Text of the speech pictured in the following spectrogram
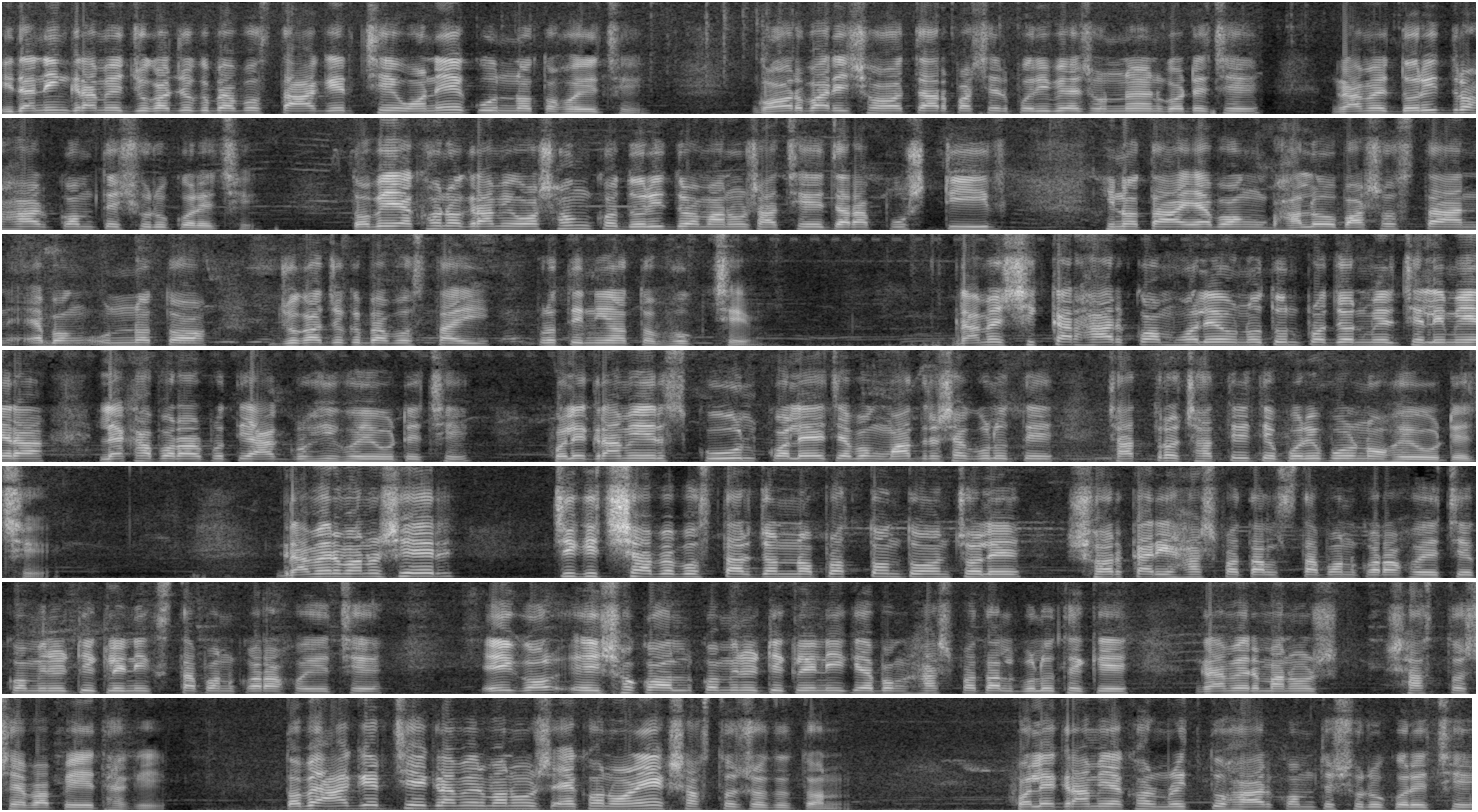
ইদানিং গ্রামের যোগাযোগ ব্যবস্থা আগের চেয়ে অনেক উন্নত হয়েছে। ঘর বাড়ি সহ চারপাশের পরিবেশ উন্নয়ন ঘটেছে, গ্রামের দরিদ্র হার কমতে শুরু করেছে। তবে এখনও গ্রামে অসংখ্য দরিদ্র মানুষ আছে যারা পুষ্টির হীনতা এবং ভালো বাসস্থান এবং উন্নত যোগাযোগ ব্যবস্থায় প্রতিনিয়ত ভুগছে। গ্রামের শিক্ষার হার কম হলেও নতুন প্রজন্মের ছেলেমেয়েরা লেখাপড়ার প্রতি আগ্রহী হয়ে উঠেছে। ফলে গ্রামের স্কুল, কলেজ এবং মাদ্রাসাগুলোতে ছাত্রছাত্রীতে পরিপূর্ণ হয়ে উঠেছে। গ্রামের মানুষের চিকিৎসা ব্যবস্থার জন্য প্রত্যন্ত অঞ্চলে সরকারি হাসপাতাল স্থাপন করা হয়েছে, কমিউনিটি ক্লিনিক স্থাপন করা হয়েছে এই এই সকল কমিউনিটি ক্লিনিক এবং হাসপাতালগুলো থেকে গ্রামের মানুষ স্বাস্থ্যসেবা পেয়ে থাকে। তবে আগের চেয়ে গ্রামের মানুষ এখন অনেক স্বাস্থ্য সচেতন ফলে গ্রামে এখন মৃত্যু হার কমতে শুরু করেছে।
